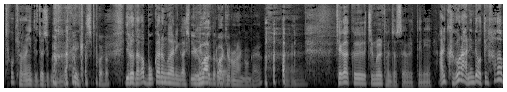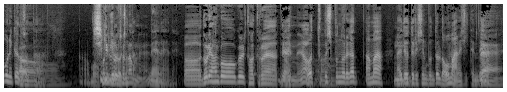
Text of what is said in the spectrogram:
자꾸 결혼이 늦어지고 있는 거 아닌가 싶어요. 이러다가 못 가는 거 아닌가 싶어요. 음악과 들어요. 결혼한 건가요? 네. 제가 그 질문을 던졌어요. 그랬더니 아니 그건 아닌데 어떻게 하다 보니까 늦었다. 어... 어, 뭐 시기를 놓쳤나 보네. 네네네. 어, 노래 한 곡을 더 들어야 네. 되겠네요. 뭐 듣고 어. 싶은 노래가 아마 라디오 음. 들으시는 분들 너무 많으실 텐데 네.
